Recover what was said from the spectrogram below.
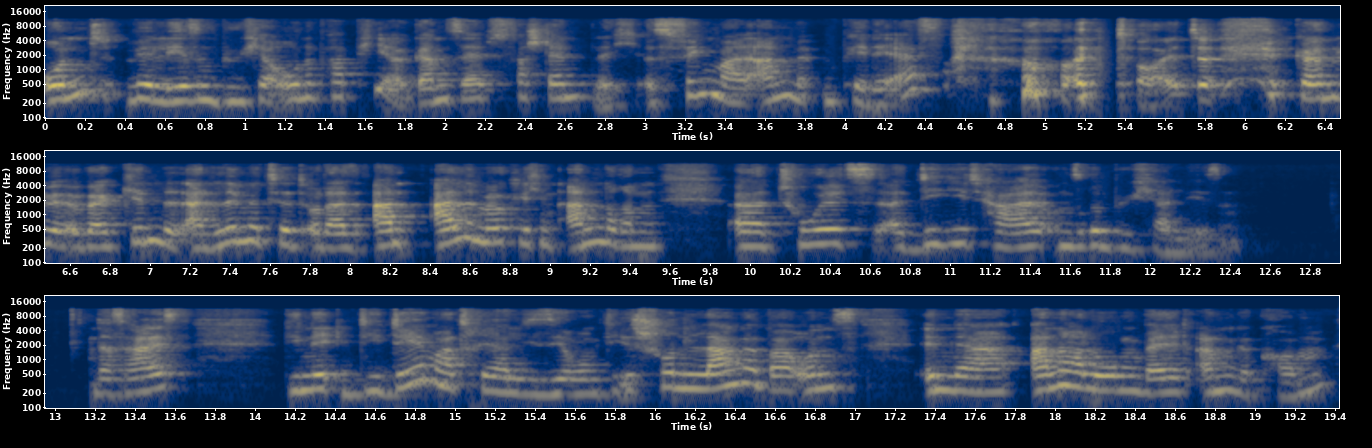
Und wir lesen Bücher ohne Papier, ganz selbstverständlich. Es fing mal an mit einem PDF und heute können wir über Kindle Unlimited oder an alle möglichen anderen äh, Tools äh, digital unsere Bücher lesen. Das heißt, die, ne-, die Dematerialisierung, die ist schon lange bei uns in der analogen Welt angekommen,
